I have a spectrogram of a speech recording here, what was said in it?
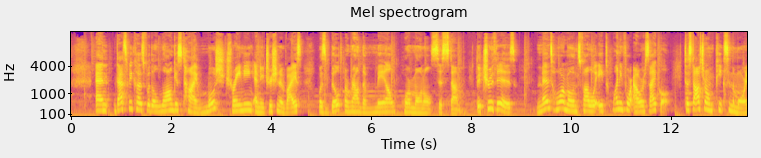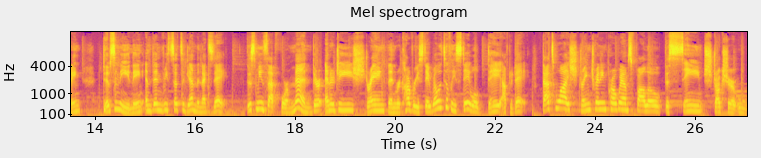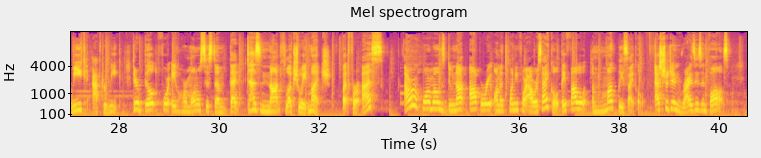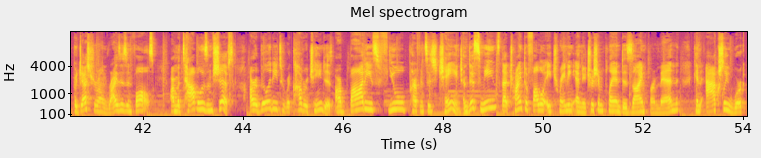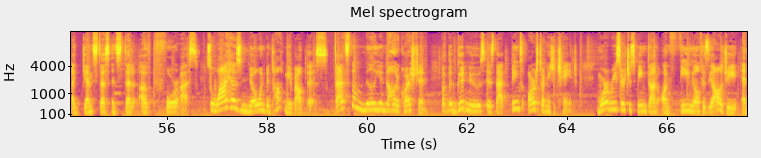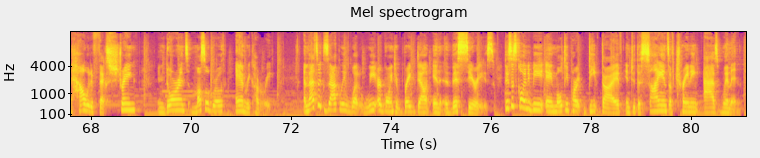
And that's because for the longest time, most training and nutrition advice was built around the male hormonal system. The truth is, men's hormones follow a 24 hour cycle. Testosterone peaks in the morning, dips in the evening, and then resets again the next day. This means that for men, their energy, strength, and recovery stay relatively stable day after day. That's why strength training programs follow the same structure week after week. They're built for a hormonal system that does not fluctuate much. But for us, our hormones do not operate on a 24 hour cycle, they follow a monthly cycle. Estrogen rises and falls, progesterone rises and falls, our metabolism shifts, our ability to recover changes, our body's fuel preferences change. And this means that trying to follow a training and nutrition plan designed for men can actually work against us instead of for us. So, why has no one been talking about this? That's the million dollar question. But the good news is that things are starting to change. More research is being done on female physiology and how it affects strength, endurance, muscle growth, and recovery. And that's exactly what we are going to break down in this series. This is going to be a multi part deep dive into the science of training as women.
